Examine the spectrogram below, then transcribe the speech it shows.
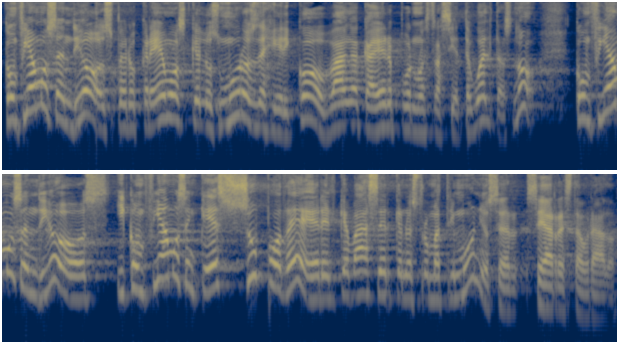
Confiamos en Dios, pero creemos que los muros de Jericó van a caer por nuestras siete vueltas. No, confiamos en Dios y confiamos en que es su poder el que va a hacer que nuestro matrimonio sea restaurado.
